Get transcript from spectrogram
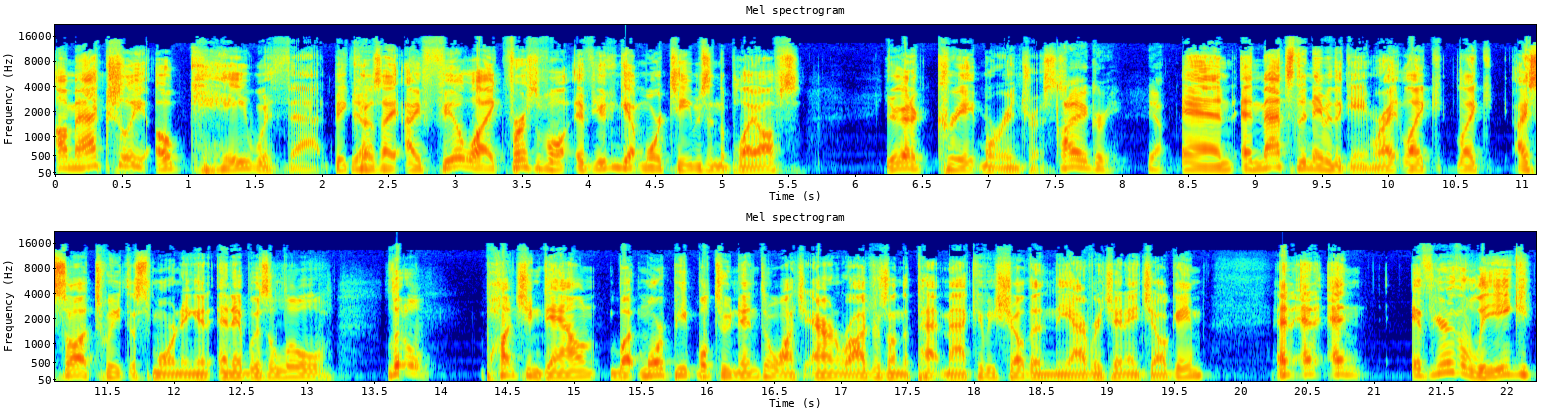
I'm actually okay with that because yeah. I I feel like first of all, if you can get more teams in the playoffs, you're going to create more interest. I agree. Yeah, and and that's the name of the game, right? Like like I saw a tweet this morning, and, and it was a little little punching down, but more people tuned in to watch Aaron Rodgers on the Pat McAfee show than the average NHL game. And and and if you're the league,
